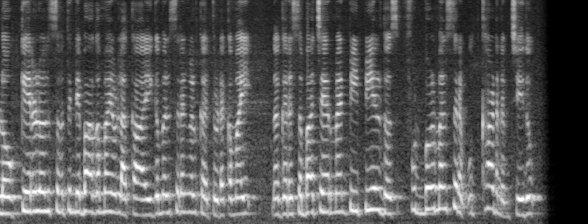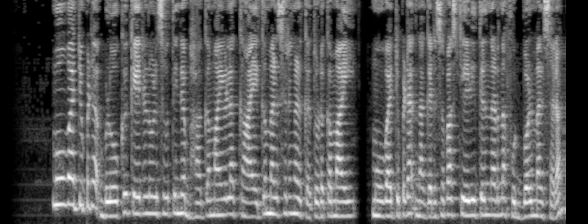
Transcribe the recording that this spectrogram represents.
ബ്ലോക്ക് കേരളോത്സവത്തിന്റെ ഭാഗമായുള്ള കായിക മത്സരങ്ങൾക്ക് തുടക്കമായി. നഗരസഭാ chairman P P L Dos football മത്സരം ഉദ്ഘാടനം ചെയ്തു. മൂവാറ്റുപുഴ ബ്ലോക്ക് കേരളോത്സവത്തിന്റെ ഭാഗമായുള്ള കായിക മത്സരങ്ങൾക്ക് തുടക്കമായി. മൂവാറ്റുപുഴ നഗരസഭാ സ്റ്റേഡിയത്തിൽ നടന്ന ഫുട്ബോൾ മത്സരം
